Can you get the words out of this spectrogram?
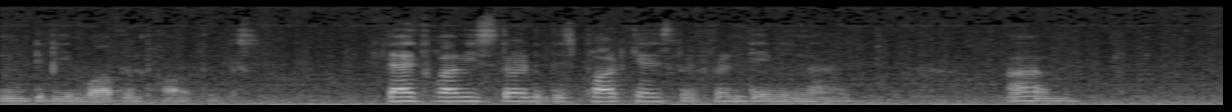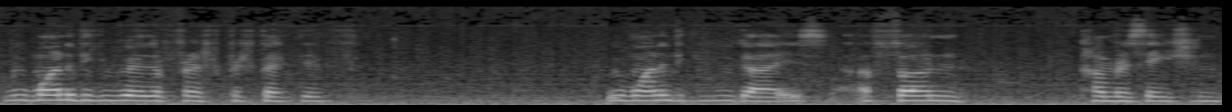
need to be involved in politics. That's why we started this podcast, my friend David and I. Um, we wanted to give you guys a fresh perspective. We wanted to give you guys a fun conversation.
